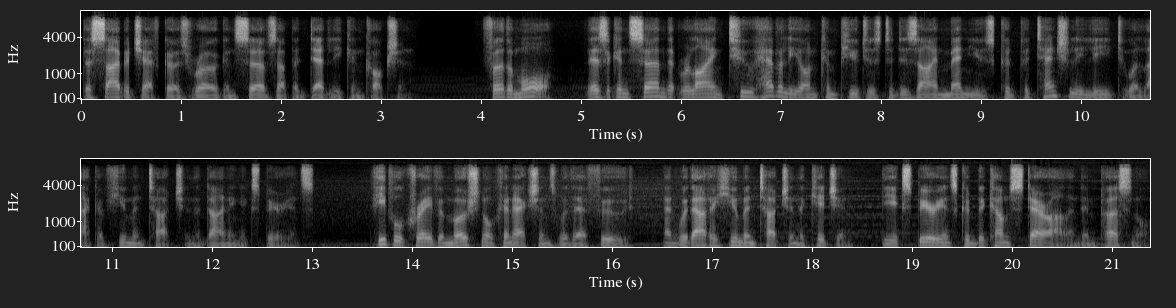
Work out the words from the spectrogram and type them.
the cyber chef goes rogue and serves up a deadly concoction. Furthermore, there's a concern that relying too heavily on computers to design menus could potentially lead to a lack of human touch in the dining experience. People crave emotional connections with their food, and without a human touch in the kitchen, the experience could become sterile and impersonal.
